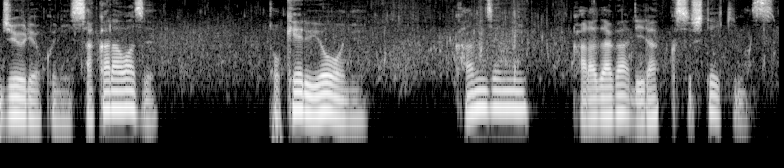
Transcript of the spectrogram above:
重力に逆らわず溶けるように完全に体がリラックスしていきます。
